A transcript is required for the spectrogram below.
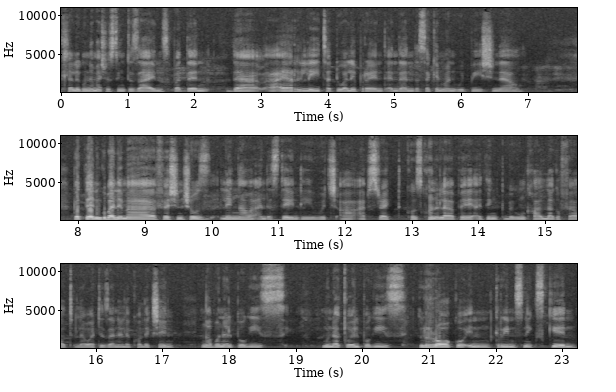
clearly kuna interesting designs. But then the I relate to Ale brand, and then the second one would be Chanel. but then kuba nema fashion shows lengawa understand which are abstract because khona lapha i think bekungikhal Lagerfeld lawa designele collection ngabona libhokisi umuntu agcoke libhokisi lirogo in green snake skin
